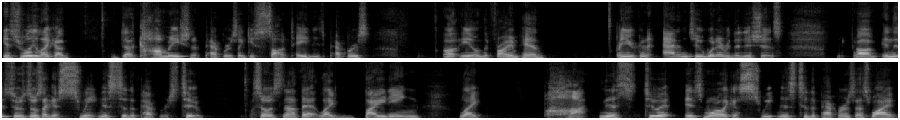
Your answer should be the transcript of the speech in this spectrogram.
It's really like a, a combination of peppers. Like you saute these peppers, uh, you know, in the frying pan, and you're going to add them to whatever the dish is. Um, and there's, there's like a sweetness to the peppers too. So it's not that like biting, like hotness to it. It's more like a sweetness to the peppers. That's why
